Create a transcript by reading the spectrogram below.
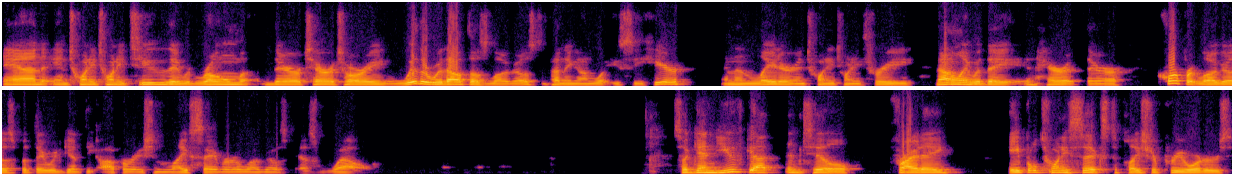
And in 2022, they would roam their territory with or without those logos, depending on what you see here. And then later in 2023, not only would they inherit their corporate logos, but they would get the Operation Lifesaver logos as well. So again, you've got until Friday, April 26th to place your pre-orders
